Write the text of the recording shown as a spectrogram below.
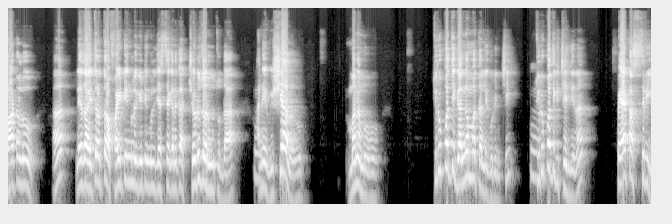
పాటలు లేదా ఇతరత్ర ఫైటింగ్లు గీటింగ్లు చేస్తే కనుక చెడు జరుగుతుందా? అనే విషయాలు మనము తిరుపతి గంగమ్మ తల్లి గురించి తిరుపతికి చెందిన పేటశ్రీ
